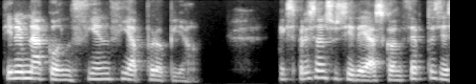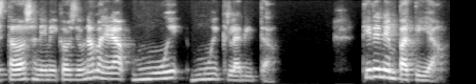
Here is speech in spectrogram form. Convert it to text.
Tienen una conciencia propia. Expresan sus ideas, conceptos y estados anímicos de una manera muy, muy clarita. Tienen empatía.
